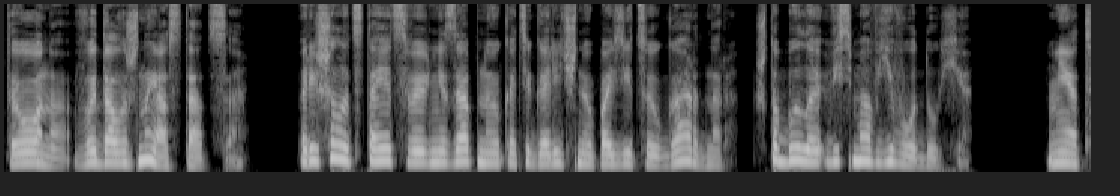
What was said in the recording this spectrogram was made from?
«Теона, вы должны остаться». Решил отстоять свою внезапную категоричную позицию Гарднер, что было весьма в его духе. «Нет,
